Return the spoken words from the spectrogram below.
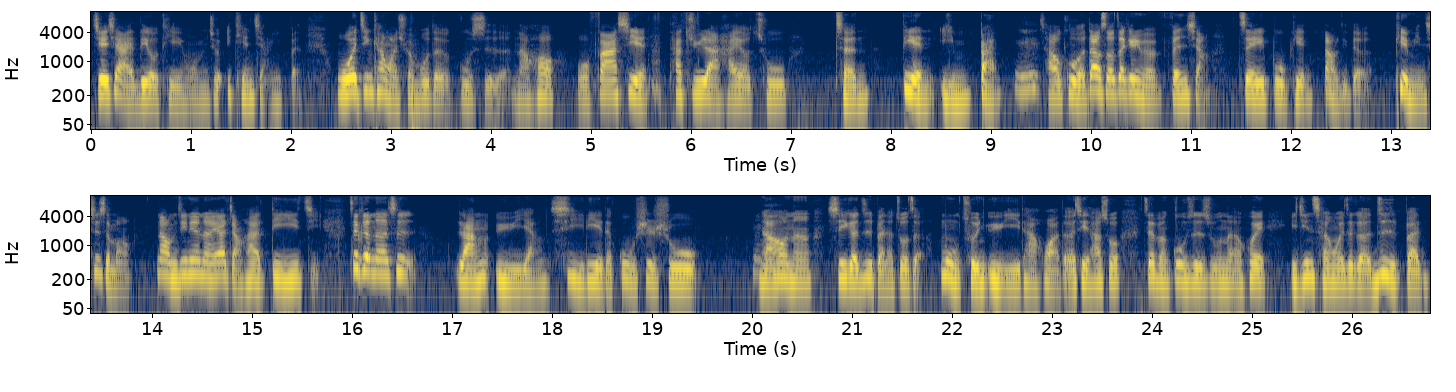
接下来六天，我们就一天讲一本。我已经看完全部的故事了，然后我发现它居然还有出成电影版，超酷的！到时候再跟你们分享这一部片到底的片名是什么。那我们今天呢要讲它的第一集，这个呢是《狼与羊》系列的故事书。然后呢，是一个日本的作者木村裕一他画的，而且他说这本故事书呢会已经成为这个日本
